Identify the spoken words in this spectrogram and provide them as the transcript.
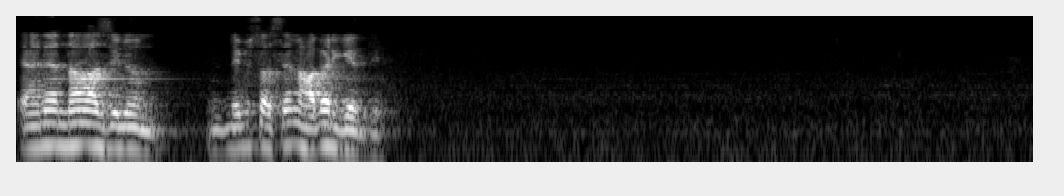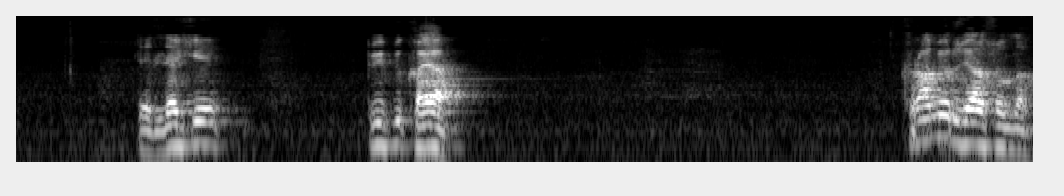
Ene nazilun Nebi sallallahu aleyhi ve haber geldi. Dediler ki büyük bir kaya. Kıramıyoruz ya Resulullah.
